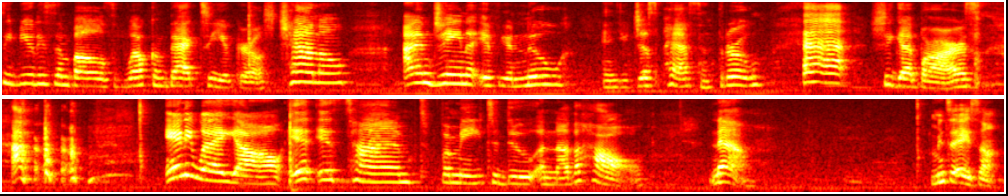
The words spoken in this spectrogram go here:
fancy beauties and bows welcome back to your girls channel. I'm gina if you're new and you're just passing through she got bars. Anyway y'all it is time for me to do another haul. Now let me tell you something.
